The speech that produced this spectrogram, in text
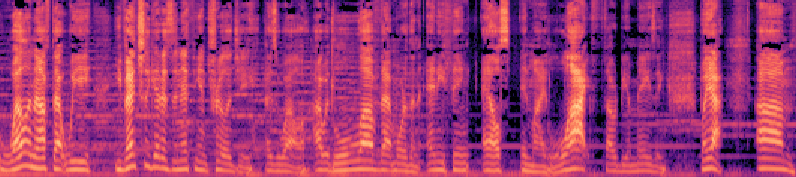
well enough that we eventually get a Zenithian trilogy as well. I would love that more than anything else in my life. That would be amazing. But yeah, um,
